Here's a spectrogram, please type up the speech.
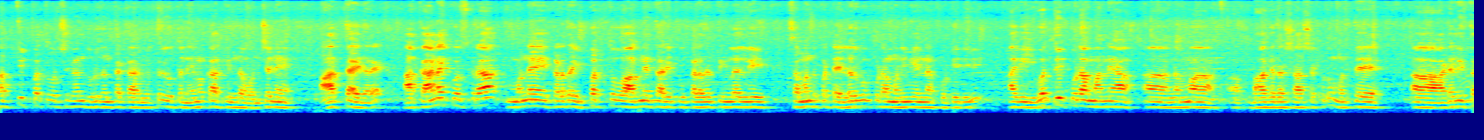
ಹತ್ತು ಇಪ್ಪತ್ತು ವರ್ಷಗಳಿಂದ ದುಡಿದಂಥ ಕಾರ್ಮಿಕರು ಇವತ್ತು ನೇಮಕಾತಿಯಿಂದ ವಂಚನೆ ಆಗ್ತಾ ಇದ್ದಾರೆ. ಆ ಕಾರಣಕ್ಕೋಸ್ಕರ ಮೊನ್ನೆ ಕಳೆದ ಇಪ್ಪತ್ತು ಆರನೇ ತಾರೀಕು ಕಳೆದ ತಿಂಗಳಲ್ಲಿ ಸಂಬಂಧಪಟ್ಟ ಎಲ್ಲರಿಗೂ ಕೂಡ ಮನವಿಯನ್ನು ಕೊಟ್ಟಿದ್ದೀವಿ. ಹಾಗೆ ಇವತ್ತಿಗೂ ಕೂಡ ಮಾನ್ಯ ನಮ್ಮ ಭಾಗದ ಶಾಸಕರು ಮತ್ತು ಆಡಳಿತ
